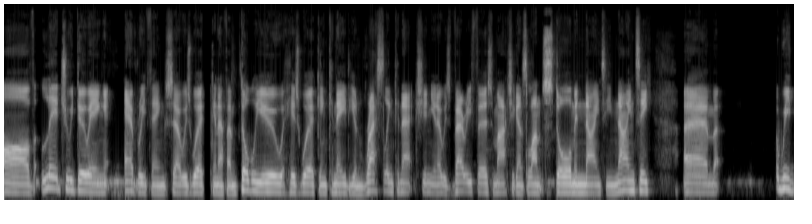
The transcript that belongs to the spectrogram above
of literally doing everything. So he's working FMW, his work in Canadian Wrestling Connection. You know, his very first match against Lance Storm in 1990. Um, we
